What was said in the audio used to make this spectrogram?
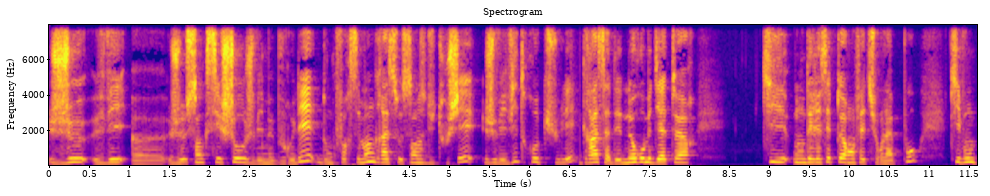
je vais, euh, je sens que c'est chaud, je vais me brûler, donc forcément grâce au sens du toucher, je vais vite reculer grâce à des neuromédiateurs qui ont des récepteurs en fait sur la peau, qui vont,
